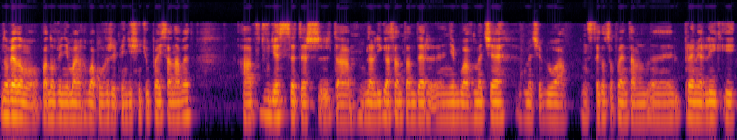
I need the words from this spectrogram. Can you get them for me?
no wiadomo, panowie nie mają chyba powyżej 50 pace'a nawet, a w 20 też ta La Liga Santander nie była w mecie, w mecie była z tego co pamiętam y, Premier League i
